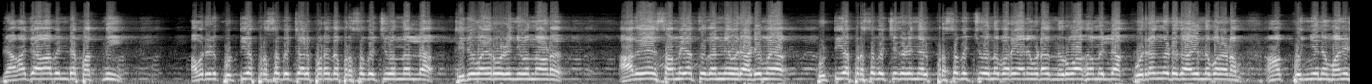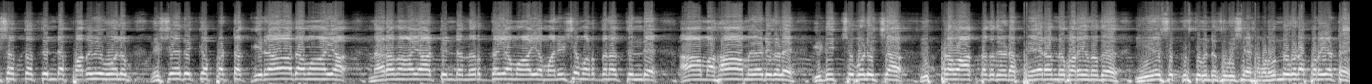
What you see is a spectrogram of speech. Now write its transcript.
രാജാവിന്റെ പത്നി അവരൊരു കുട്ടിയെ പ്രസവിച്ചാൽ പറയുന്നത് പ്രസവിച്ചു എന്നല്ല തിരുവയറൊഴിഞ്ഞു എന്നാണ് അതേ സമയത്ത് തന്നെ ഒരു അടിമ കുട്ടിയെ പ്രസവിച്ചു കഴിഞ്ഞാൽ പ്രസവിച്ചു എന്ന് പറയാൻ ഇവിടെ നിർവാഹമില്ല കുരങ്ങിടുക എന്ന് പറയണം. ആ കുഞ്ഞിന് മനുഷ്യത്വത്തിന്റെ പദവി പോലും നിഷേധിക്കപ്പെട്ട കിരാതമായ നരനായാട്ടിന്റെ നിർദ്ദയമായ മനുഷ്യമർദ്ദനത്തിന്റെ ആ മഹാമേടുകളെ ഇടിച്ചു പൊളിച്ച വിപ്ലവാത്മകതയുടെ പേരെന്ന് പറയുന്നത് യേശു ക്രിസ്തുവിന്റെ സുവിശേഷമാണ്. ഒന്നുകൂടെ പറയട്ടെ.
